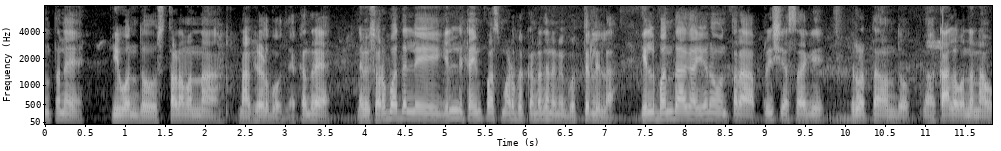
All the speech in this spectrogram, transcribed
ಅಂತಲೇ ಈ ಒಂದು ಸ್ಥಳವನ್ನು ನಾವು ಹೇಳ್ಬೋದು. ಯಾಕಂದರೆ ನಮಗೆ ಸ್ವರ್ಭದಲ್ಲಿ ಎಲ್ಲಿ ಟೈಮ್ ಪಾಸ್ ಮಾಡಬೇಕು ಅನ್ನೋದೇ ನಮಗೆ ಗೊತ್ತಿರಲಿಲ್ಲ. ಇಲ್ಲಿ ಬಂದಾಗ ಏನೋ ಒಂಥರ ಪ್ರೀಷಿಯಸ್ ಆಗಿ ಇರುವಂಥ ಒಂದು ಕಾಲವನ್ನು ನಾವು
